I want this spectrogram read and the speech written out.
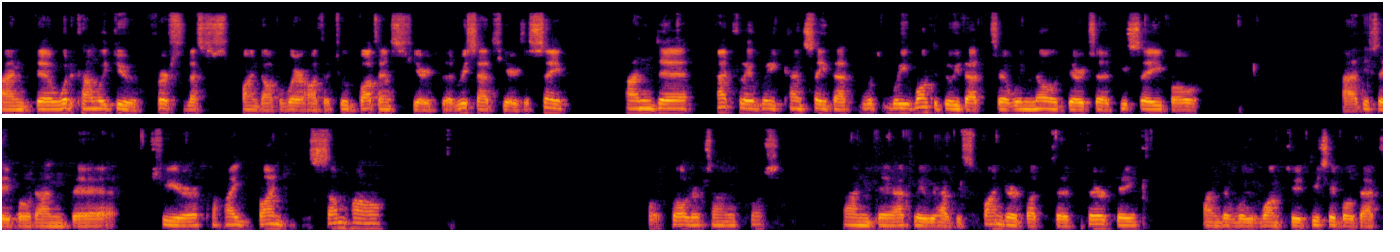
And uh, what can we do? First, let's find out where are the two buttons. Here is the reset, here is the save. And uh, actually, we can say that what we want to do is that uh, we know there's a disable, uh, disabled, and uh, here I bind somehow dollar sign of course. And uh, actually we have this binder but uh, dirty and we want to disable that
